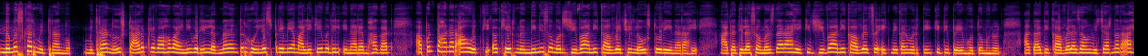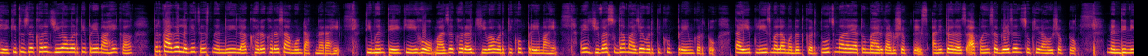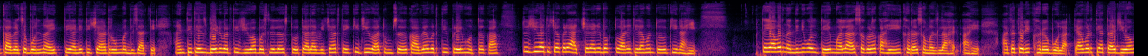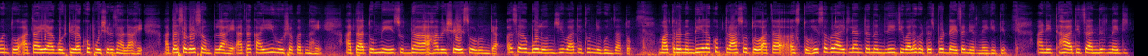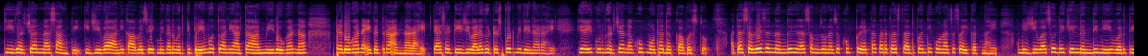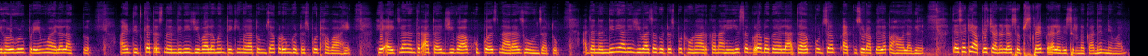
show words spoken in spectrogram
नमस्कार मित्रांनो. मित्रांनो स्टार प्रवाह वाहिनीवरील लग्नानंतर होईलच प्रेम या मालिकेमधील येणाऱ्या भागात आपण पाहणार आहोत की अखेर नंदिनीसमोर जीवा आणि काव्याची लव्ह स्टोरी येणार आहे. आता तिला समजणार आहे की जीवा आणि काव्याचं एकमेकांवरती किती प्रेम होतं म्हणून. आता ती काव्याला जाऊन विचारणार आहे की तुझं खरंच जीवावरती प्रेम आहे का? तर काव्या लगेचच नंदिनीला खरं खरं सांगून टाकणार आहे. ती म्हणते की हो माझं खरंच जीवावरती खूप प्रेम आहे आणि जीवासुद्धा माझ्यावरती खूप प्रेम करतो. ताई प्लीज मला मदत कर. तूच मला यातून बाहेर काढू शकतेस आणि तरच आपण सगळेजण सुखी राहू शकतो. नंदिनी काव्याचं बोलणं ऐकते आणि तिच्या रूममध्ये जाते आणि तिथेच बेडवरती जीवा बसलेला असतो. त्याला विचारते की जीवा तुमचं काव्यावरती प्रेम होतं का? तो जीवा तिच्याकडे आश्चर्याने बघतो आणि तिला म्हणतो की नाही. तर यावर नंदिनी बोलते मला सगळं काही खरं समजलं आहे आहे. आता तरी खरं बोला. त्यावरती आता जीवा म्हणतो आता या गोष्टीला खूप उशीर झाला आहे. आता सगळं संपलं आहे. आता काहीही होऊ शकत नाही. आता तुम्ही सुद्धा हा विषय सोडून द्या. असं बोलून जीवा तिथून निघून जातो. मात्र नंदिनीला खूप त्रास होतो आता असतो. हे सगळं ऐकल्यानंतर नंदिनी जीवाला घटस्फोट द्यायचा निर्णय घेते. आणि हा तिचा निर्णय ती घरच्यांना सांगते की जीवा आणि काव्याचं एकमेकांवरती प्रेम होतं आणि आता आम्ही दोघांना त्या दोघांना एकत्र आणणार आहे. त्यासाठी जीवाला घटस्फोट मी देणार आहे. हे ऐकून घरच्यांना खूप मोठा धक्का बसतो. आता सगळेजण नंदिनीला समजवण्याचा खूप प्रयत्न करत असतात पण ती कोणाचंच ऐकत नाही. आणि जीवाचं देखील नंदिनीवरती हळूहळू प्रेम व्हायला लागतं. आणि तितक्यातच नंदिनी जीवाला म्हणते की मला तुमच्याकडून घटस्फोट हवा आहे. हे ऐकल्यानंतर आता जीवा खूपच नाराज होऊन जातो. आता नंदिनी आणि जीवाचा घटस्फोट होणार का नाही हे सगळं बघायला आता पुढचा एपिसोड आपल्याला पाहावा लागेल. त्यासाठी आपल्या चॅनलला सबस्क्राईब करायला विसरू नका. धन्यवाद.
